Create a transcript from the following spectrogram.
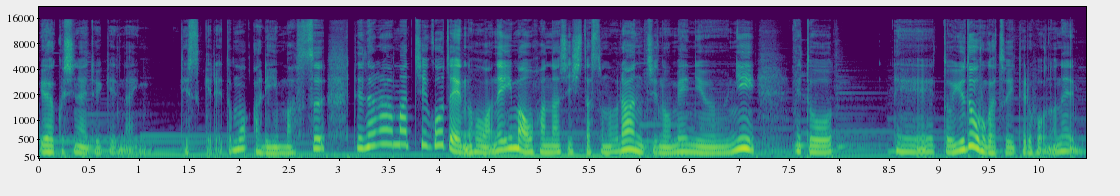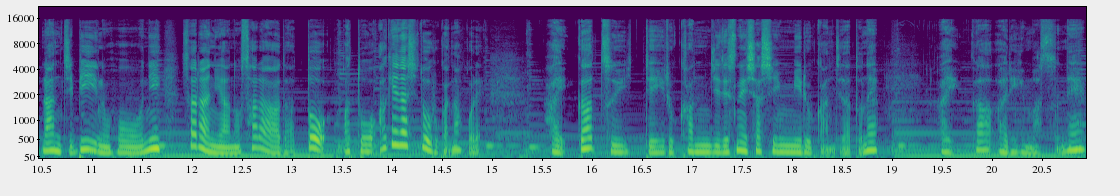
予約しないといけないんですけれどもあります。で奈良町御膳の方はね今お話ししたそのランチのメニューにえっ、とえーと、湯豆腐がついてる方のねランチ B の方にさらにあのサラダとあと揚げ出し豆腐かなこれ。はいがついている感じですね。写真見る感じだとね。はいがありますね。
